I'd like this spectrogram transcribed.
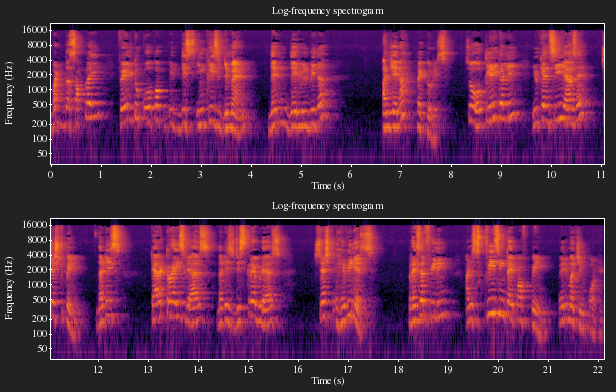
But the supply failed to cope up with this increased demand, then there will be the angina pectoris. So clinically you can see as a chest pain that is characterized as that is described as chest heaviness, pressure feeling and squeezing type of pain very much important.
